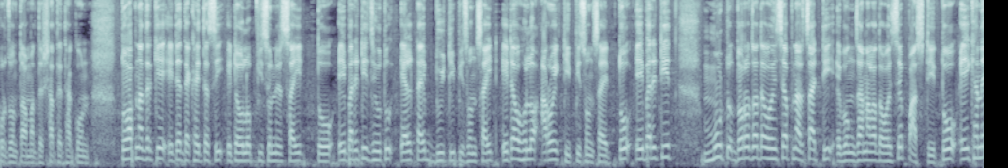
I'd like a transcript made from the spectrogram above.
পর্যন্ত আমাদের সাথে থাকুন। তো আপনাদেরকে এটা দেখাইতেছি, এটা হলো পিছনের সাইড তো এই বাড়িটি যেহেতু এল টাইপ দুইটি পিছন সাইড এটাও হলো আরও একটি পিছন সাইড তো এই বাড়িটির মোট দরজা দেওয়া হয়েছে আপনার চারটি এবং জানালা দেওয়া হয়েছে পাঁচটি। তো এইখানে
